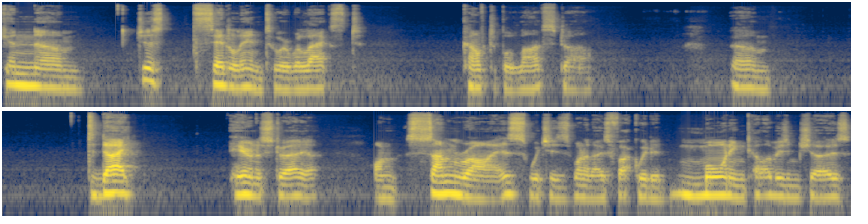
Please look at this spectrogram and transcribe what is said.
can um, just settle into a relaxed, comfortable lifestyle. Um, today, here in Australia on Sunrise, which is one of those fuckwitted morning television shows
